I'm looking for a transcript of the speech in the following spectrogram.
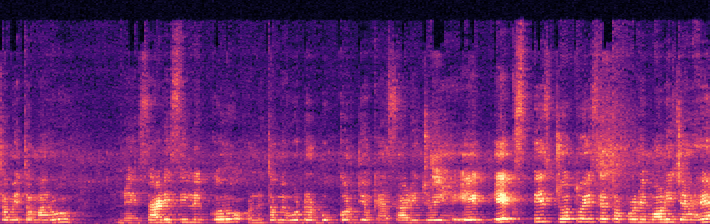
તમે તમારો, ને સાડી સિલેક્ટ કરો અને તમે ઓર્ડર બુક કરજો કે આ સાડી જોઈએ. એક એક પીસ જોતો હશે તો પણ એ મળી જશે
